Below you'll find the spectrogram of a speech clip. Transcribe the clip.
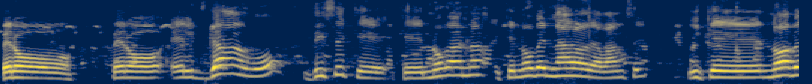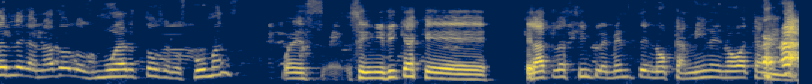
Pero, pero el Gabo dice que, que no gana, que no ve nada de avance y que no haberle ganado los muertos de los Pumas, pues significa que, que el Atlas simplemente no camina y no va a caminar.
